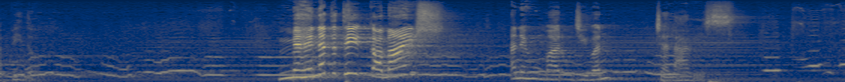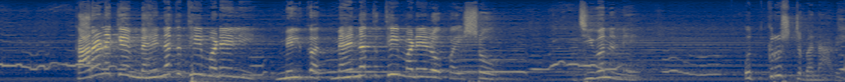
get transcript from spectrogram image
આપી દો. મહેનતથી કમાઈશ અને હું મારું જીવન ચલાવીશ. કારણ કે મહેનતથી મળેલી મિલકત, મહેનતથી મળેલો પૈસો જીવનને ઉત્કૃષ્ટ બનાવે,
